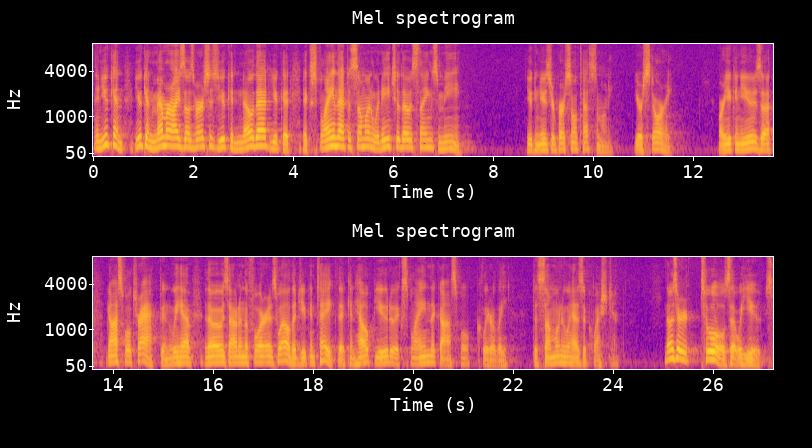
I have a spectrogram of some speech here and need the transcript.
And you can, you can memorize those verses, you could know that, you could explain that to someone what each of those things mean. You can use your personal testimony, your story. Or you can use a gospel tract, and we have those out in the floor as well that you can take that can help you to explain the gospel clearly to someone who has a question. Those are tools that we use.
